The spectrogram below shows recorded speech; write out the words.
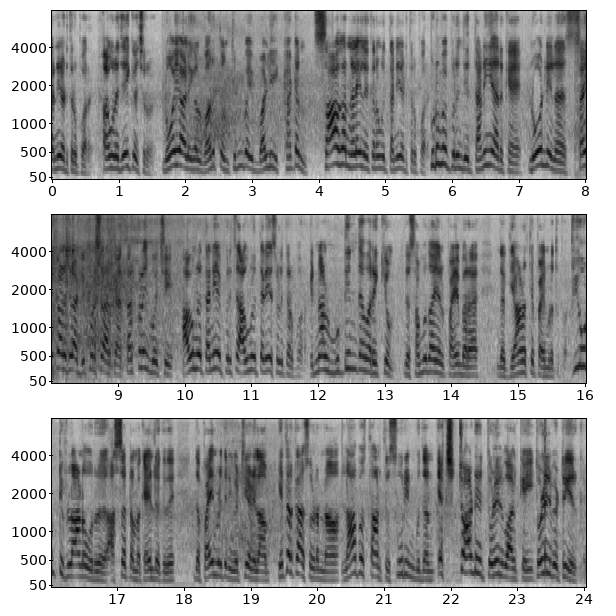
தனியாக எடுத்துகிட்டு போகிறேன் அவங்கள ஜெயிக்க வச்சிருவேன். நோயாளிகள் வருத்தம் துன்பை வலி கடன் சாக நிலையில் இருக்கிறவங்க தனியாக எடுத்துகிட்டு போகிறேன் குடும்ப பிரிஞ்சு தனியாக இருக்கேன். லோன்லினஸ் சைக்காலஜிலாக டிப்ரெஷனாக இருக்கேன். தற்கொலை முயற்சி. அவங்க தனியாக பிரித்து அவங்களுக்கு தனியாக சொல்லி தர என்னால் முடிந்த வரைக்கும் இந்த சமுதாயம் பயன்பெற இந்த தியானத்தை பயன்படுத்த பியூட்டிஃபுல்லான ஒரு அசட் நம்ம கையில் இருக்குது. இந்த பயன்படுத்தி வெற்றி அடையலாம் எதற்காக சொல்றேன்னா லாபஸ்தானத்தில் சூரியன் புதன் எக்ஸ்ட்ராடினரி தொழில் வாழ்க்கை தொழில் வெற்றி இருக்கு.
